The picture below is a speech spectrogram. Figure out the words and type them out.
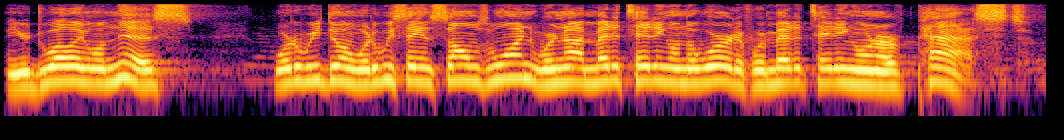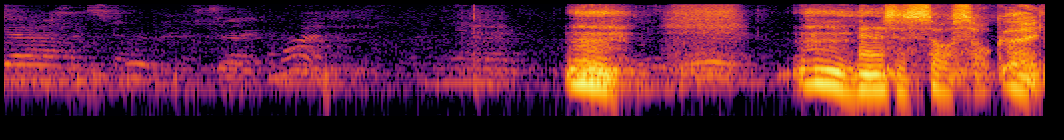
and you're dwelling on this, what are we doing? What do we say in Psalms 1? We're not meditating on the word if we're meditating on our past. Mm. Mm, man, this is so, so good.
